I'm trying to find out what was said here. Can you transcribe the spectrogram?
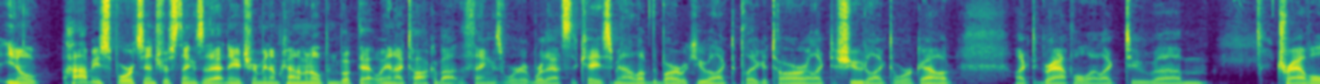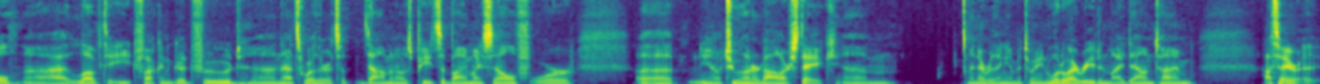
you know, hobbies, sports, interests, things of that nature. I mean, I'm kind of an open book that way, and I talk about the things where where that's the case. I mean, I love the barbecue. I like to play guitar. I like to shoot. I like to work out. I like to grapple. I like to um, travel. Uh, I love to eat fucking good food, uh, and that's whether it's a Domino's pizza by myself or uh, you know two hundred dollar steak um, and everything in between. What do I read in my downtime? I'll tell you,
